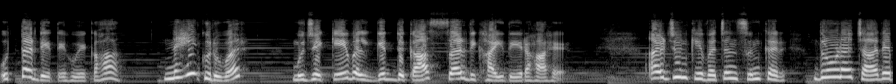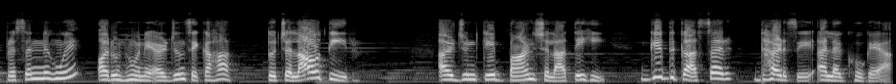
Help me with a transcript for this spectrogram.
उत्तर देते हुए कहा, नहीं, गुरुवर, मुझे केवल गिद्ध का सर दिखाई दे रहा है। अर्जुन के वचन सुनकर द्रोणाचार्य प्रसन्न हुए और उन्होंने अर्जुन से कहा तो चलाओ तीर। अर्जुन के बाण चलाते ही गिद्ध का सर धड़ से अलग हो गया।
